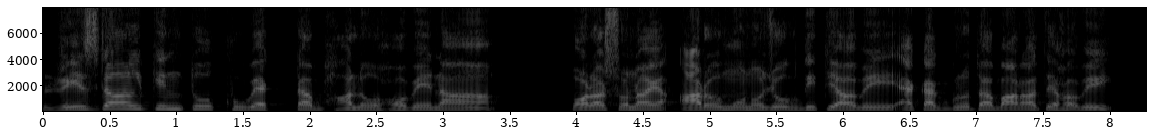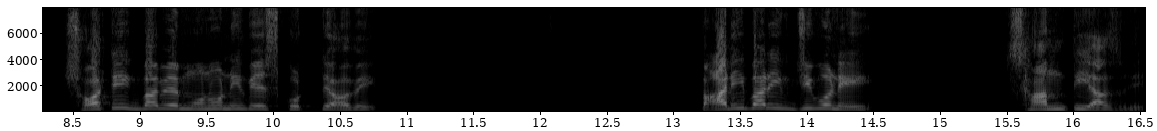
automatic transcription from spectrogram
রেজাল্ট কিন্তু খুব একটা ভালো হবে না। পড়াশোনায় আরও মনোযোগ দিতে হবে, একাগ্রতা বাড়াতে হবে। সঠিকভাবে মনোনিবেশ করতে হবে। পারিবারিক জীবনে শান্তি আসবে।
